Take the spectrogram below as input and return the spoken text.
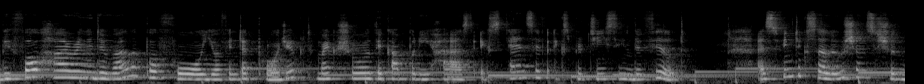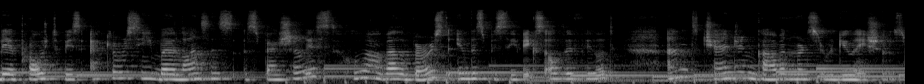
Before hiring a developer for your fintech project, make sure the company has extensive expertise in the field. As fintech solutions should be approached with accuracy by licensed specialists who are well versed in the specifics of the field and changing government's regulations.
